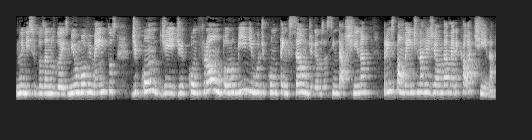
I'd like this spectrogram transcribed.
no início dos anos 2000, movimentos de, con, de, de confronto, ou no mínimo de contenção, digamos assim, da China principalmente na região da América Latina.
